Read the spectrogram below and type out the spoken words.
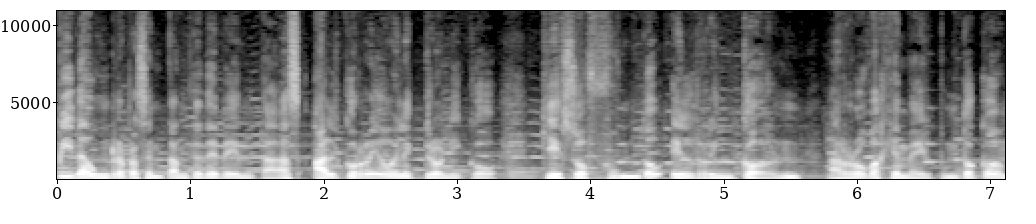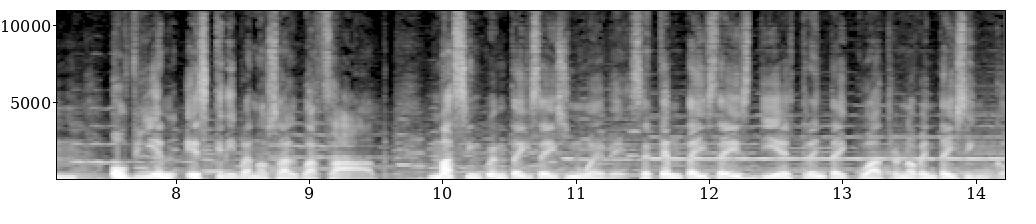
Pida un representante de ventas al correo electrónico quesofundoelrincón@gmail.com o bien escríbanos al WhatsApp más 569 76 10 34 95.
